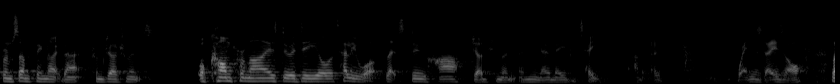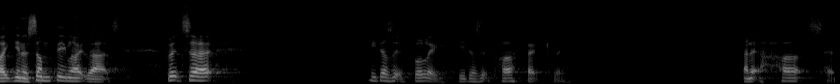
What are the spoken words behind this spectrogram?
from something like that, from judgment. Or compromise, do a deal. I'll tell you what, let's do half judgment and, you know, maybe take, I don't know, Wednesdays off. Like, you know, something like that. But uh, he does it fully, He does it perfectly. And it hurts him.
